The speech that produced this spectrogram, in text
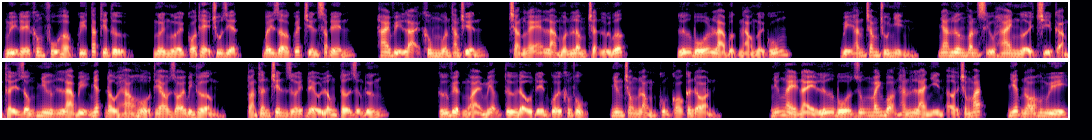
Ngụy đế không phù hợp quy tắc thiên tử, người người có thể chu diện bây giờ quyết chiến sắp đến, hai vị lại không muốn tham chiến, chẳng lẽ là muốn lâm trận lùi bước? Lữ bố là bực nào người cũng bị hắn chăm chú nhìn, nhan lương văn sửu hai người chỉ cảm thấy giống như là bị nhất đầu hao hổ theo dõi bình thường, toàn thân trên dưới đều lông tơ dựng đứng cứ việc ngoài miệng từ đầu đến cuối không phục, nhưng trong lòng cũng có cân đòn. Những ngày này lữ bố dũng manh bọn hắn là nhìn ở trong mắt, nhiếp nó hung uy,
